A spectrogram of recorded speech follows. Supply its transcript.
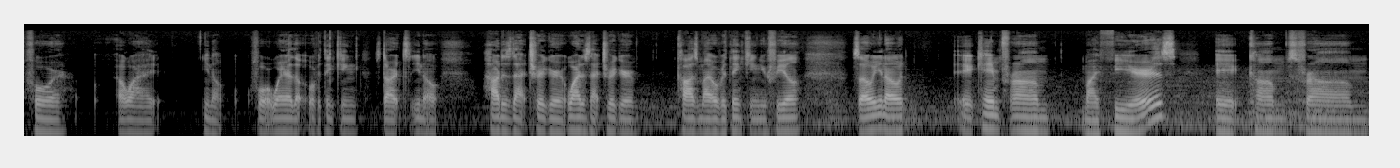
for why you know for where the overthinking starts you know how does that trigger why does that trigger cause my overthinking you feel? So you know it came from my fears. It comes from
